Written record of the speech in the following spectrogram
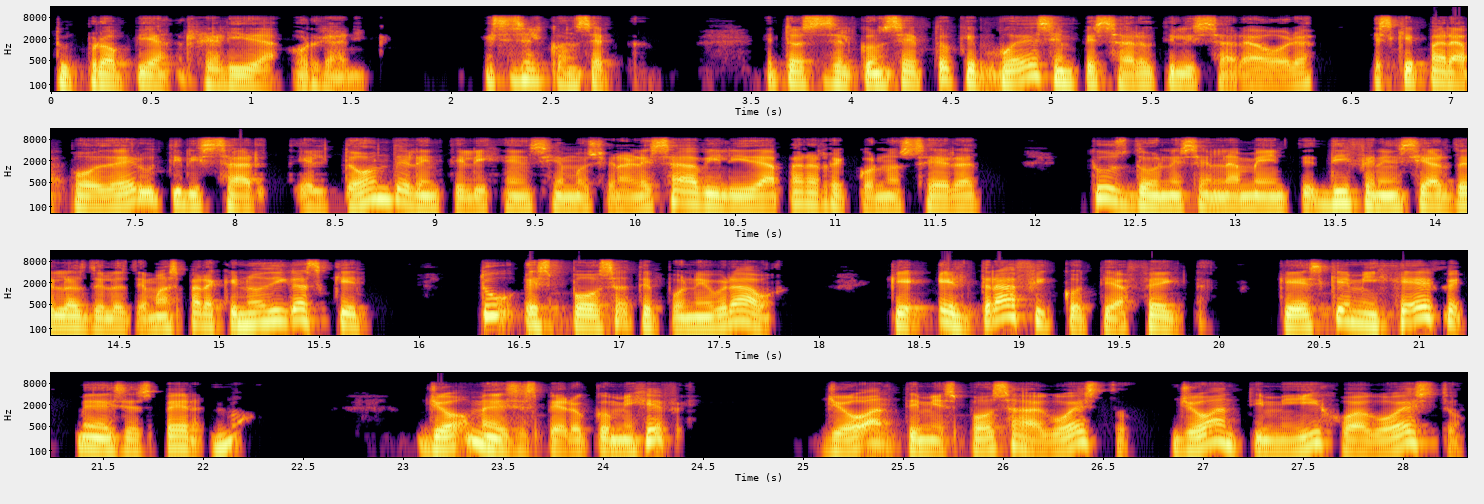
tu propia realidad orgánica. Ese es el concepto. Entonces, el concepto que puedes empezar a utilizar ahora es que para poder utilizar el don de la inteligencia emocional, esa habilidad para reconocer tus dones en la mente, diferenciar de las de los demás, para que no digas que tu esposa te pone bravo, que el tráfico te afecta, que es que mi jefe me desespera. No, yo me desespero con mi jefe. Yo ante mi esposa hago esto. Yo ante mi hijo hago esto.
